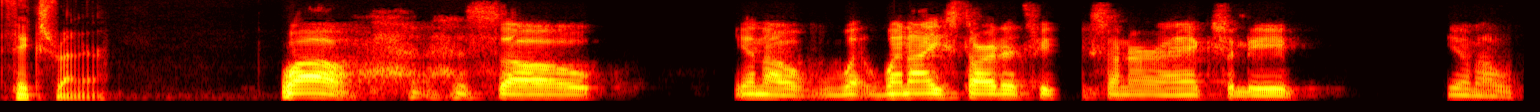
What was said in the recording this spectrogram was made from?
FixRunner? Wow. So, you know, when I started FixRunner, I actually you know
